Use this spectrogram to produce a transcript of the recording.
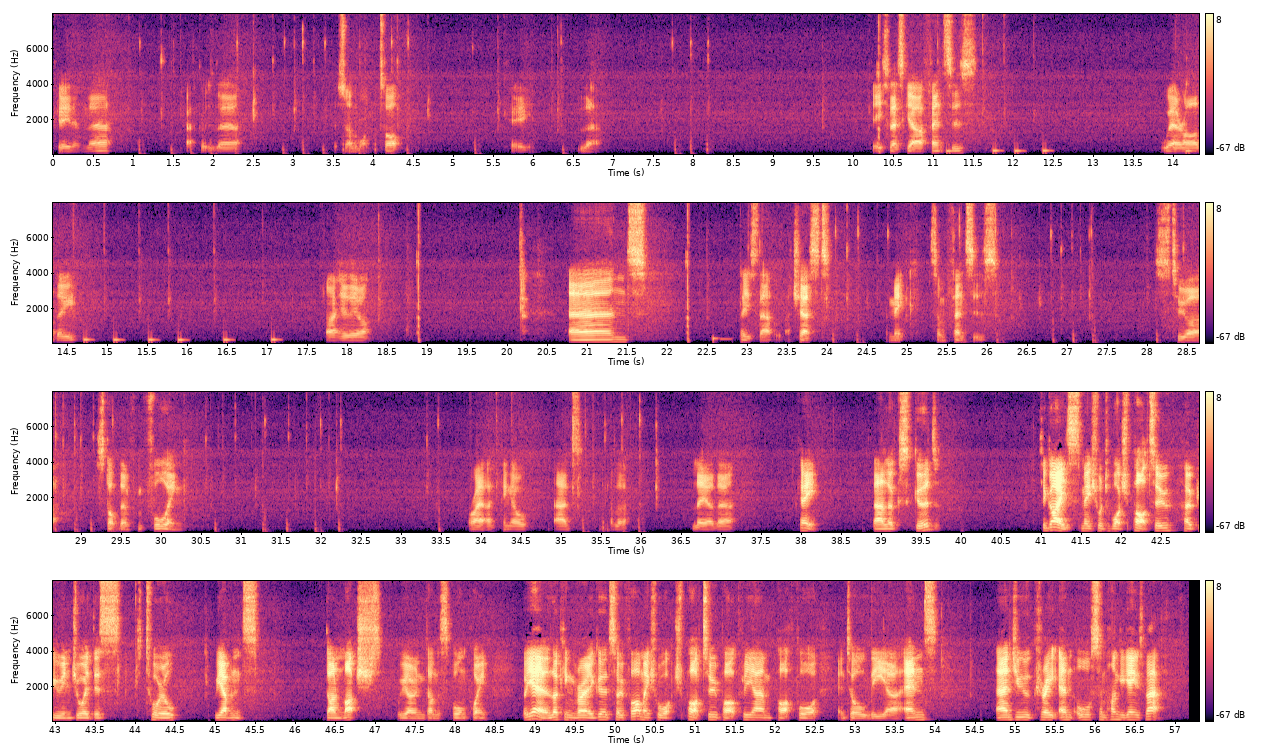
Okay, then there. That goes there. There's another one on the top. Okay, there. Okay, so let's get our fences. Where are they? Ah, here they are. And place that with a chest and make some fences just to uh, stop them from falling. Right, I think I'll add another layer there. Okay, that looks good. So guys, make sure to watch part 2. Hope you enjoyed this tutorial. We haven't done much. We only done the spawn point. But yeah, looking very good so far. Make sure to watch part 2, part 3 and part 4 until the uh, ends. And you create an awesome Hunger Games map.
